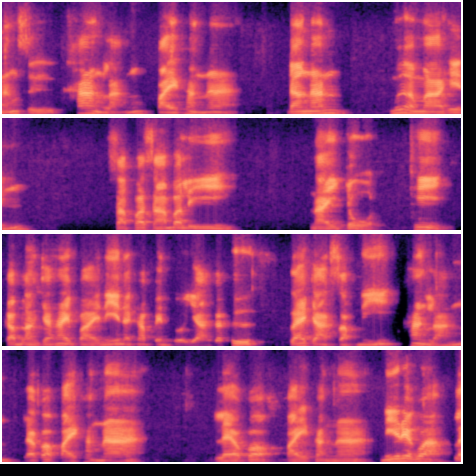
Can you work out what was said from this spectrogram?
หนังสือข้างหลังไปข้างหน้า ดังนั้นเมื่อมาเห็นศัพท์ภาษาบาลีในโจทย์ที่กำลังจะให้ไปนี้นะครับ เป็นตัวอย่างก็คือแปลจากศัพท์นี้ข้างหลังแล้วก็ไปข้างหน้า แล้วก็ไปข้างหน้า นี้เรียกว่า แปล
